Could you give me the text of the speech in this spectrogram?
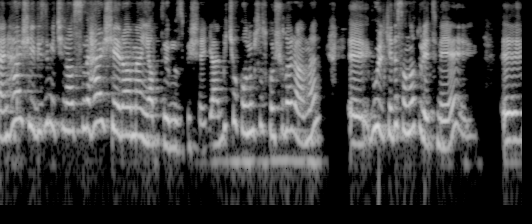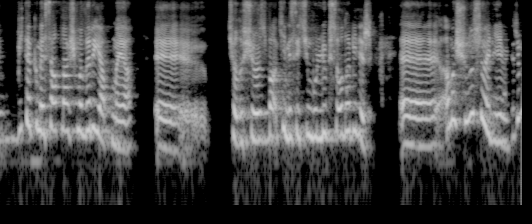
Yani her şey bizim için aslında her şeye rağmen yaptığımız bir şey. Yani birçok olumsuz koşula rağmen e, bu ülkede sanat üretmeye, e, bir takım hesaplaşmaları yapmaya e, çalışıyoruz. Kimisi için bu lüks olabilir. Ee, ama şunu söyleyebilirim.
